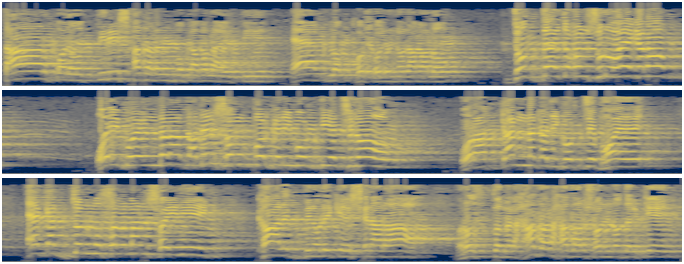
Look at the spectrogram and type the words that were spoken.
তারপরেও তিরিশ হাজারের মোকাবেলায় তিনি এক লক্ষ সৈন্য নামালো। যুদ্ধের যখন শুরু হয়ে গেল ওই গোয়েন্দারা তাদের সম্পর্কে রিপোর্ট দিয়েছিল। ওরা কান্নাকাটি করছে ভয়ে। এক একজন মুসলমান সৈনিক, খালেদ বিনলিকের সেনারা রস্তমের হাজার হাজার সৈন্যদেরকে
